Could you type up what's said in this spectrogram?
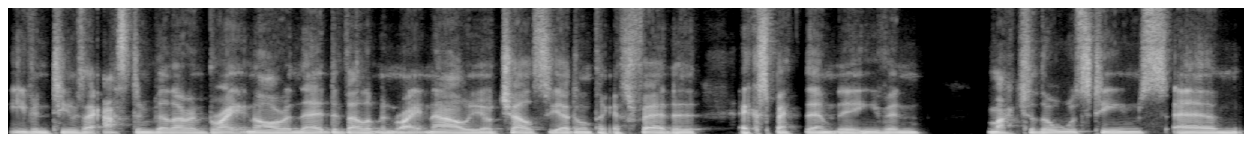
even teams like Aston Villa and Brighton are in their development right now. You know, Chelsea, I don't think it's fair to expect them to even match those teams. Um,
